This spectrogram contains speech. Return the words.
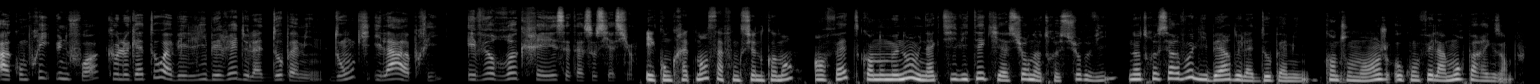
a compris une fois que le gâteau avait libéré de la dopamine. Donc, il a appris et veut recréer cette association. Et concrètement, ça fonctionne comment? En fait, quand nous menons une activité qui assure notre survie, notre cerveau libère de la dopamine. Quand on mange ou qu'on fait l'amour par exemple.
